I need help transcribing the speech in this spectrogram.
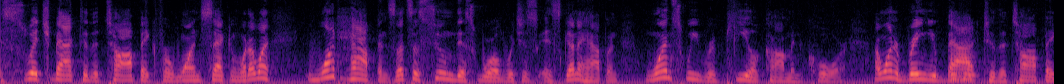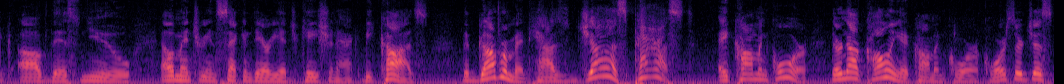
switch back to the topic for one second, what I want, what happens? Let's assume this world, which is is going to happen once we repeal Common Core. I want to bring you back Mm-hmm. to the topic of this new Elementary and Secondary Education Act because the government has just passed a Common Core. They're not calling it Common Core, of course. They're just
